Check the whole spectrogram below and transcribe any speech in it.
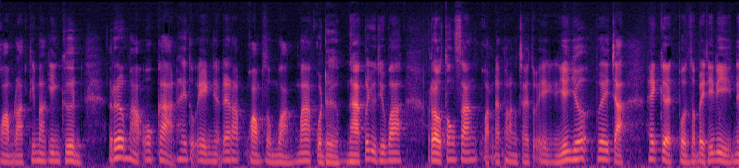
ความรักที่มากยิ่งขึ้น เริ่มหาโอกาสให้ตัวเองเนี่ยได้รับความสมหวังมากกว่าเดิมนะก็อยู่ที่ว่าเราต้องสร้างขวัญและพลังใจตัวเอง เยอะๆ เพื่อจะให้เกิดผลสำเร็จที่ดีใน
